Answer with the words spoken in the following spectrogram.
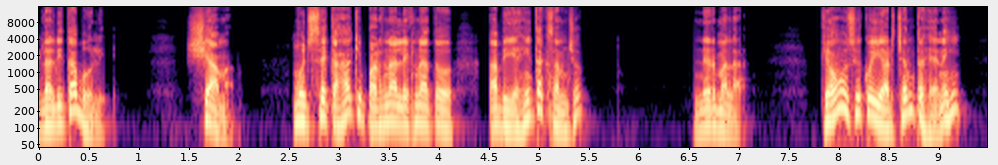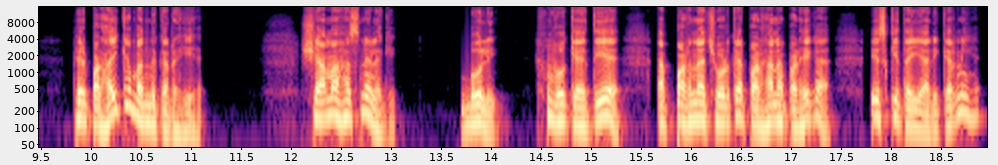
ललिता बोली, श्यामा, मुझसे कहा कि पढ़ना लिखना तो अब यहीं तक समझो। निर्मला, क्यों उसे कोई अड़चन तो है नहीं? फिर पढ़ाई क्यों बंद कर रही है? श्यामा हंसने लगी, बोली, वो कहती है, अब पढ़ना छोड़कर पढ़ाना पड़ेगा, इसकी तैयारी करनी है।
